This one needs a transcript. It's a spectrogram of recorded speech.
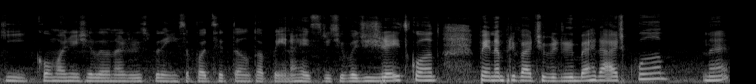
que, como a gente leu na jurisprudência, pode ser tanto a pena restritiva de direitos quanto pena privativa de liberdade, quanto, né?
